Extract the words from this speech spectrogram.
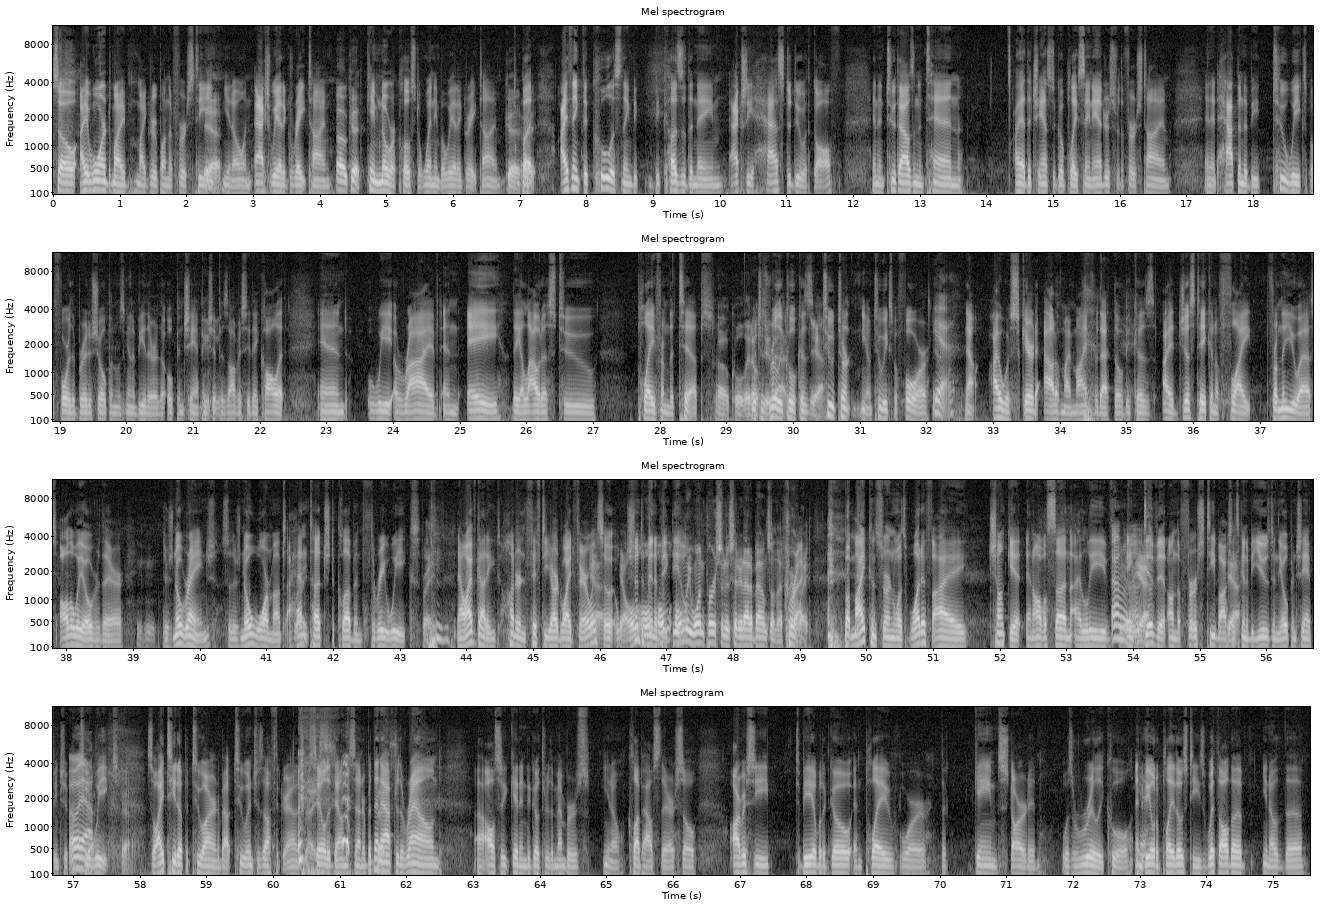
So I warned my, my group on the first tee, Yeah. you know, and actually we had a great time. oh, good. Came nowhere close to winning, but we had a great time. Good, But right. I think the coolest thing be- because of the name actually has to do with golf. And in 2010, I had the chance to go play St. Andrews for the first time, and it happened to be two weeks before the British Open was going to be there. The Open Championship, Mm-hmm. as obviously they call it, and we arrived, and a they allowed us to play from the tips, Oh, cool. They don't which is do really that. cool because Yeah. two turn you know two weeks before. Yeah. Now I was scared out of my mind for that though because I had just taken a flight from the U.S. all the way over there. There's no range, so there's no warm ups. I Mm-hmm. Right. hadn't touched a club in three weeks. Right. Now I've got a 150 yard wide fairway, Yeah. so it Yeah, shouldn't o- have been a big deal. Only one person has hit it out of bounds on that Correct. fairway. but my concern was, what if I chunk it and all of a sudden I leave Oh, a. Yeah. divot on the first tee box Yeah. that's going to be used in the Open Championship Oh, in yeah. two weeks. Yeah. So I teed up a two iron about two inches off the ground, and sailed it down the center. But then Nice. after the round, uh, also getting to go through the members, you know, clubhouse there. So obviously, to be able to go and play where the game started was really cool, and to be able to play those tees with all the, you know, the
